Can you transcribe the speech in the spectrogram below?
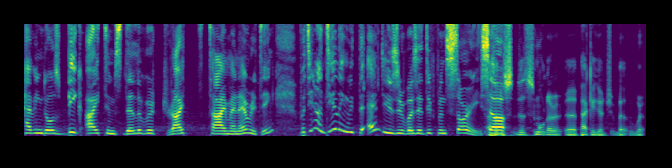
having those big items delivered right time and everything, but you know dealing with the end user was a different story. So the, the smaller uh, package, but were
